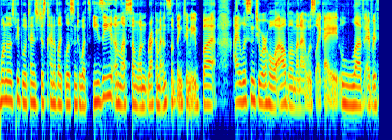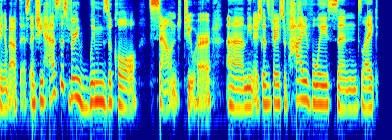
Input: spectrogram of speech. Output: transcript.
one of those people who tends to just kind of like listen to what's easy unless someone recommends something to me. But i listened to her whole album and i was like i love everything about this. And she has this very whimsical sound to her. Um you know she's got this very sort of high voice and like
